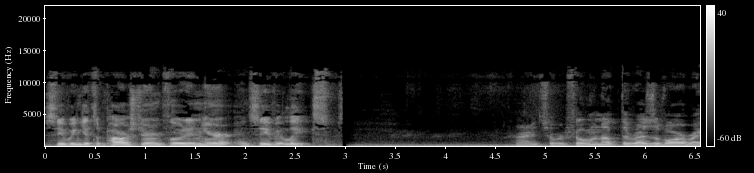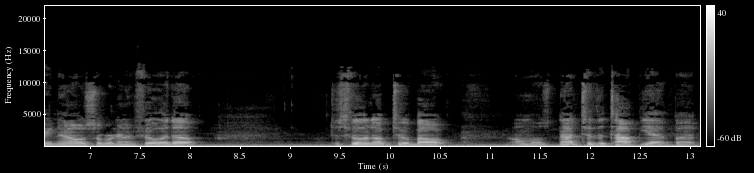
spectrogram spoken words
see if we can get some power steering fluid in here and see if it leaks. All right, so we're filling up the reservoir right now. So we're gonna fill it up. Just fill it up to about almost, not to the top yet, but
